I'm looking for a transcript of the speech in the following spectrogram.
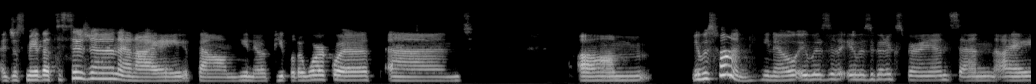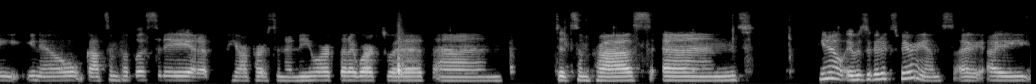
I just made that decision and I found, you know, people to work with and, um, it was fun you know it was a, it was a good experience. And i you know got some publicity at a pr person in new york that i worked with and did some press. And you know it was a good experience. I i,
